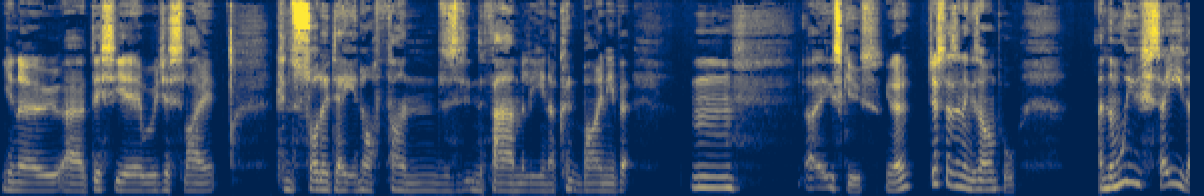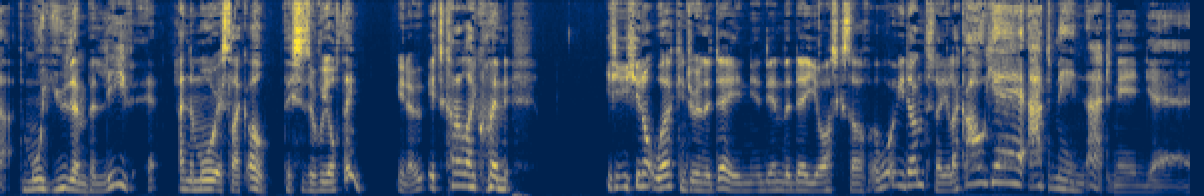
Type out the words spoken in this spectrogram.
you know, uh, this year we were just like consolidating our funds in the family and I couldn't buy any of it. Mm, uh, excuse, you know, just as an example. And the more you say that, the more you then believe it, and the more it's like, oh, this is a real thing. You know, it's kind of like when if you're not working during the day, and at the end of the day, you ask yourself, oh, "What have you done today?" You're like, "Oh yeah, admin, admin, yeah."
